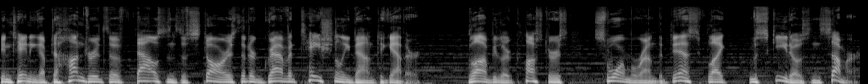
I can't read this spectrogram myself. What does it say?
containing up to hundreds of thousands of stars that are gravitationally bound together, globular clusters swarm around the disk like mosquitoes in summer.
